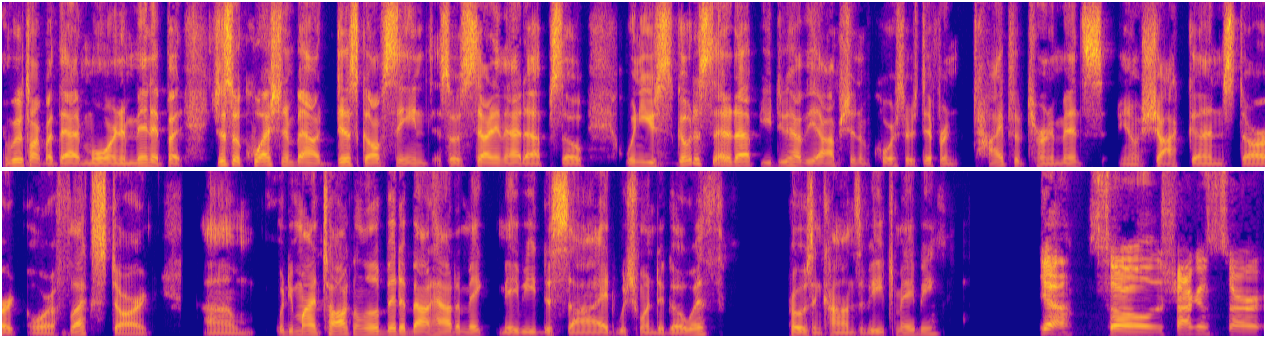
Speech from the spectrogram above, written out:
And we'll talk about that more in a minute. But just a question about disc golf scene. So setting that up. So when you go to set it up, you do have the option. Of course, there's different types of tournaments. You know, shotgun start or a flex start. Um, would you mind talking a little bit about how to make maybe decide which one to go with? Pros and cons of each, maybe. Yeah. So the shotgun start,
